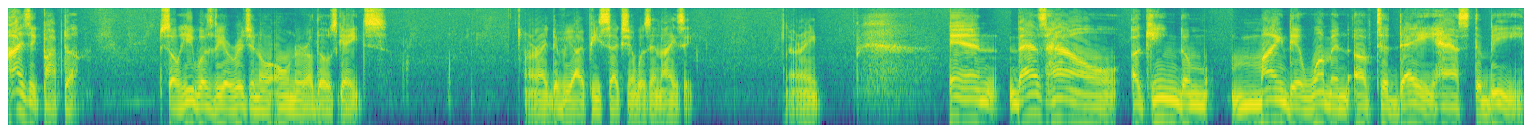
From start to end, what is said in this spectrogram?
Isaac popped up. So he was the original owner of those gates. All right, the VIP section was in Isaac. All right. And that's how a kingdom minded woman of today has to be.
